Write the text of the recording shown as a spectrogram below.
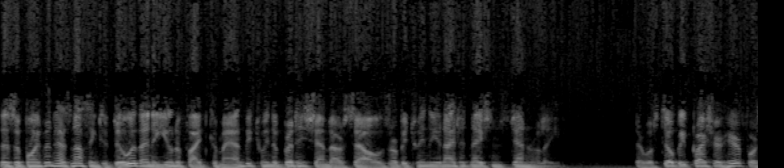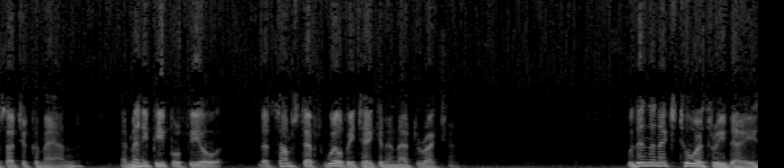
This appointment has nothing to do with any unified command between the British and ourselves or between the United Nations generally. There will still be pressure here for such a command, and many people feel that some steps will be taken in that direction. Within the next two or three days,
